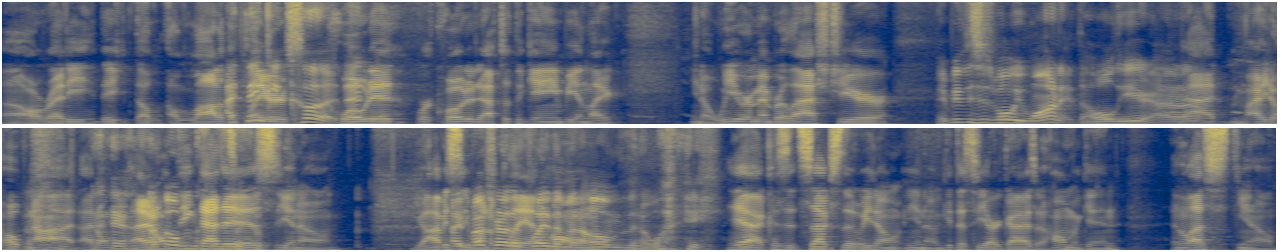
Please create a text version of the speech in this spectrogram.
uh, already. They a, a lot of the I players could. That- quoted were quoted after the game being like, you know, we remember last year. Maybe this is what we wanted the whole year. I don't know. I, hope not. I don't. I I don't think that too. is. You know, you obviously I'd want much to rather play, play, at them home. at home than away. Yeah, because it sucks that we don't, you know, get to see our guys at home again, unless you know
